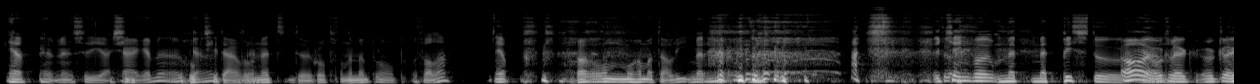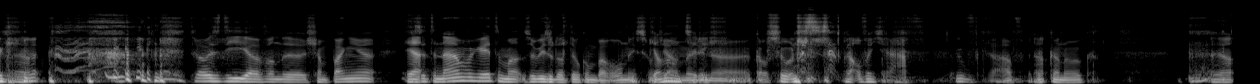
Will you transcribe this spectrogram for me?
Ja. en mensen die dat graag hebben. Ook, Roept hè. je daarvoor net de god van de Mempel op? Voilà. Ja. Baron Muhammad Ali. Met... Ik ging voor met, met pisto. Oh, ook leuk. Ook leuk. Ja. Trouwens, die eh, van de champagne. Je Ja. zit de naam vergeten, maar sowieso dat het ook een baron is. Ik Want ja, met een uh. Ja, of een graaf. Of graaf. Ja. Dat kan ook. Ja.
